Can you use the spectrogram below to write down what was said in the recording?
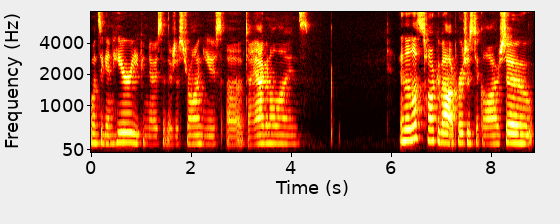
Once again, here you can notice that there's a strong use of diagonal lines. And then let's talk about approaches to collage. So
